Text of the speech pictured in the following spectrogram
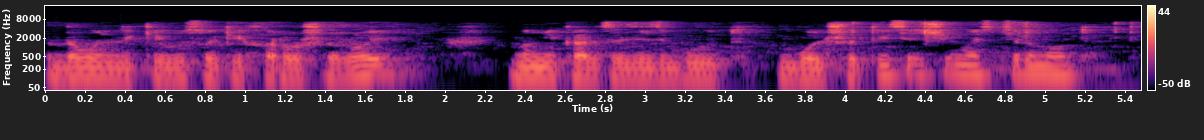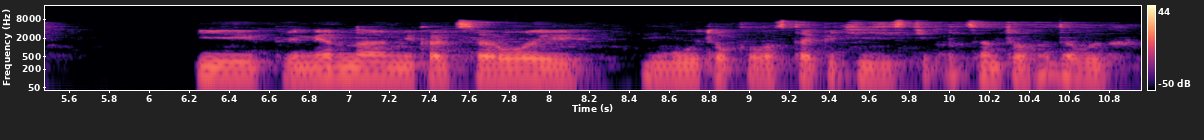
Довольно-таки высокий, хороший ROI. Но мне кажется здесь будет больше 1000 мастернод. И примерно, мне кажется, ROI будет около 150% годовых.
